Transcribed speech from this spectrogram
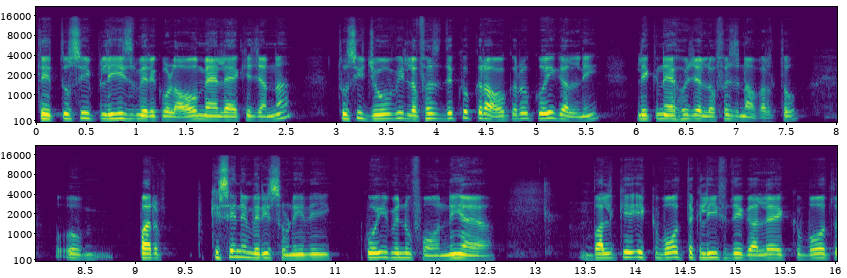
ਤੇ ਤੁਸੀਂ ਪਲੀਜ਼ ਮੇਰੇ ਕੋਲ ਆਓ, ਮੈਂ ਲੈ ਕੇ ਜਾਣਾ ਤੁਸੀਂ ਜੋ ਵੀ ਲਫ਼ਜ਼ ਦੇਖੋ, ਘਰਾਓ ਕਰੋ, ਕੋਈ ਗੱਲ ਨਹੀਂ। ਲੇਕਿਨ ਇਹੋ ਜਿਹਾ ਲਫ਼ਜ਼ ਨਾ ਵਰਤੋ। ਉਹ, ਪਰ ਕਿਸੇ ਨੇ ਮੇਰੀ ਸੁਣੀ ਨਹੀਂ, ਕੋਈ ਮੈਨੂੰ ਫੋਨ ਨਹੀਂ ਆਇਆ। ਬਲਕਿ ਇੱਕ ਬਹੁਤ ਤਕਲੀਫ ਦੀ ਗੱਲ ਹੈ, ਇੱਕ ਬਹੁਤ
